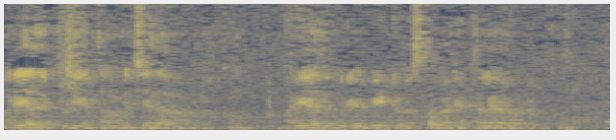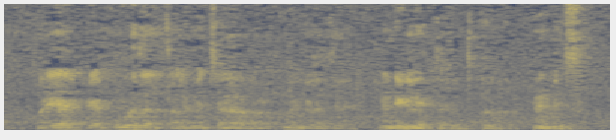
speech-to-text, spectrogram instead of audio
மரியாதைக்குரிய தலைமைச் செயலாளர்களுக்கும் மரியாதைக்குரிய வீட்டு வசதி வாரிய தலைவர் அவர்களுக்கும் மரியாதைக்குரிய கூடுதல் தலைமைச் செயலாளர் எங்களது நன்றிகளை தெரிவித்துக் கொள்கிறோம். நன்றி சார்.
